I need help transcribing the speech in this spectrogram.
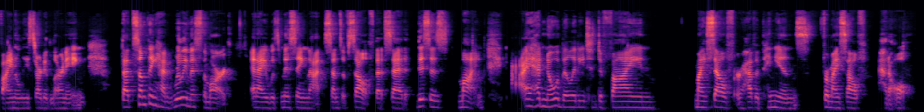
finally started learning that something had really missed the mark and i was missing that sense of self that said this is mine. I had no ability to define myself or have opinions for myself at all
